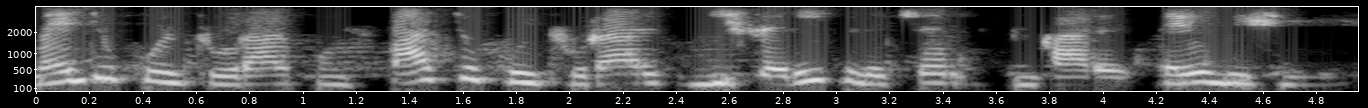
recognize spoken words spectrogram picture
mediu cultural, cu un spațiu cultural diferit de cel în care te obișnuit,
